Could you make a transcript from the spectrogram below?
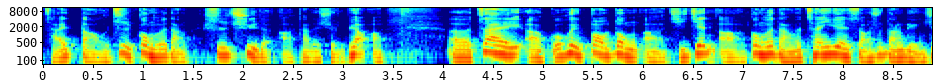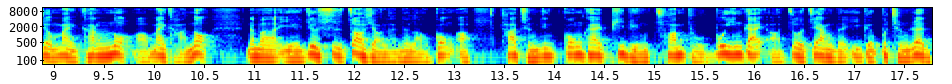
才导致共和党失去的啊他的选票啊。呃，在啊国会暴动啊期间啊，共和党的参议院少数党领袖麦康诺啊麦卡诺，那么也就是赵小兰的老公啊，他曾经公开批评川普不应该啊做这样的一个不承认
